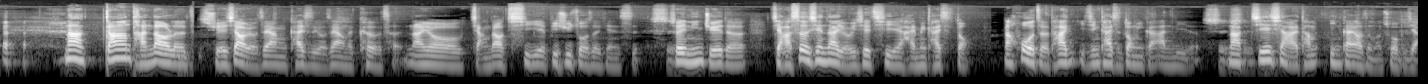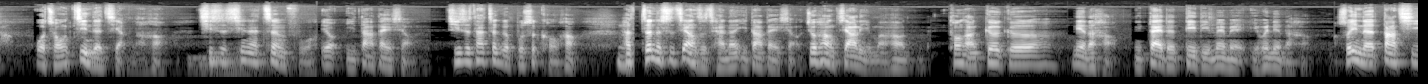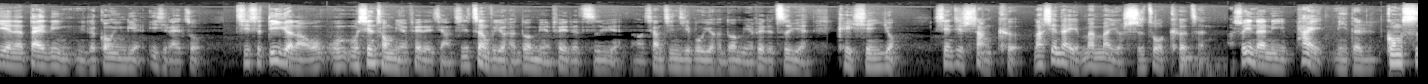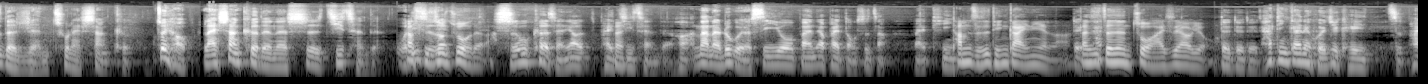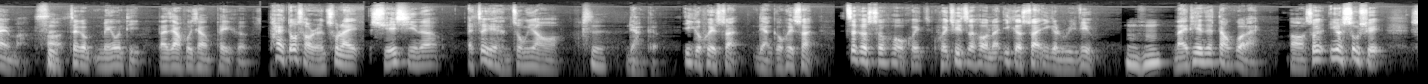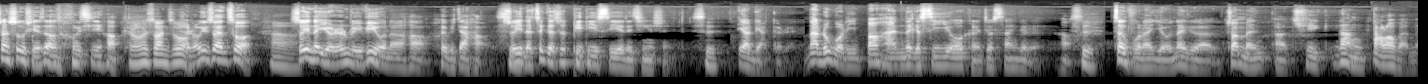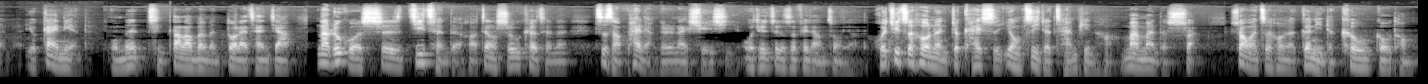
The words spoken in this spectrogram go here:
那刚刚谈到了学校有这样开始有这样的课程，那又讲到企业必须做这件事，所以您觉得，假设现在有一些企业还没开始动，那或者他已经开始动一个案例了，是，那接下来他们应该要怎么做比较好？我从近的讲了哈。其实现在政府要以大带小，其实它这个不是口号，它真的是这样子才能以大带小。就像家里嘛哈，通常哥哥念得好，你带的弟弟妹妹也会念得好。所以呢，大企业呢带领你的供应链一起来做。其实第一个呢，我我我先从免费的讲，其实政府有很多免费的资源啊，像经济部有很多免费的资源可以先用，先去上课。那现在也慢慢有实做课程，所以呢，你派你的公司的人出来上课。最好来上课的呢是基层的，我的意思做的实务课程要派基层的哈。那那，如果有 CEO 班要派董事长来听，他们只是听概念啦，但是真正做还是要有。对对对，他听概念回去可以指派嘛，是这个没问题，大家互相配合。派多少人出来学习呢？哎，这个也很重要哦。是两个，一个会算，两个会算。这个时候回回去之后呢，一个算一个 review，嗯哼，哪一天再倒过来。哦，所以因为数学算数学这种东西哈，可能会算错，很容易算错啊。所以呢，有人 review 呢哈会比较好。所以呢，这个是 PDCA 的精神，是要两个人。那如果你包含那个 CEO，可能就三个人哈。是政府呢有那个专门啊去让大老板们有概念的，我们请大老板们多来参加。那如果是基层的哈这种实务课程呢，至少派两个人来学习，我觉得这个是非常重要的。回去之后呢，你就开始用自己的产品哈慢慢的算，算完之后呢，跟你的客户沟通。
